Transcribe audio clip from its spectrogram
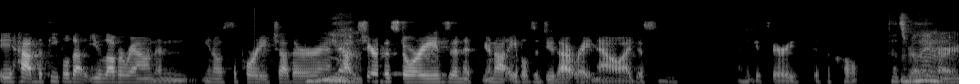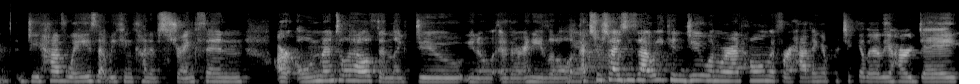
eh, have the people that you love around and you know support each other and Yeah. share the stories and if you're not able to do that right now i just i think it's very difficult That's really Mhm. hard. Do you have ways that we can kind of strengthen our own mental health and like do, you know, are there any little Yeah. exercises that we can do when we're at home if we're having a particularly hard day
